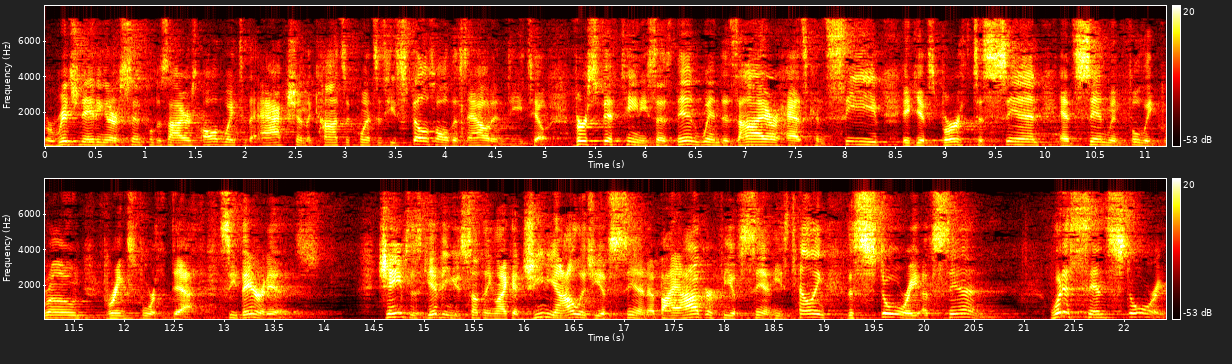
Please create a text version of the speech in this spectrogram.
originating in our sinful desires all the way to the action, the consequences. He spells all this out in detail. Verse 15, he says, Then when desire has conceived, it gives birth to sin, and sin, when fully grown, brings forth death. See, there it is. James is giving you something like a genealogy of sin, a biography of sin. He's telling the story of sin. What is sin's story?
